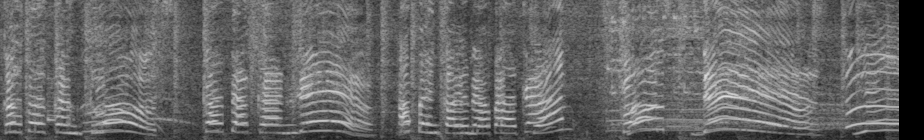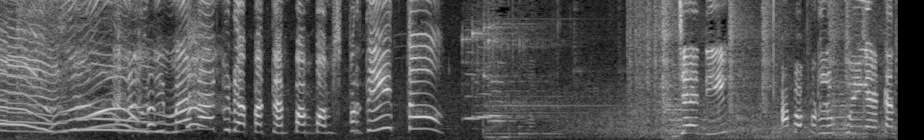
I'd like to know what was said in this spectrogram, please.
Katakan close. Katakan. Apa yang kalian dapatkan? Close Dance! Di mana aku dapatkan pom-pom seperti itu? Jadi, apa perlu kuingatkan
